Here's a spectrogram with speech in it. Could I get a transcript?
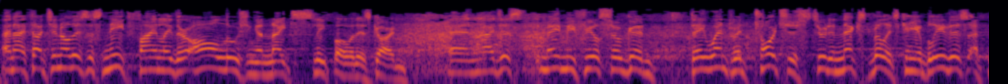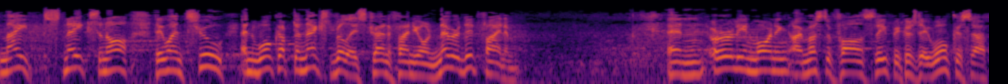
And I thought, you know, this is neat. Finally, they're all losing a night's sleep over this garden. And I just, made me feel so good. They went with torches through the next village. Can you believe this? At night, snakes and all. They went through and woke up the next village trying to find the owner. Never did find him. And early in the morning, I must have fallen asleep because they woke us up.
